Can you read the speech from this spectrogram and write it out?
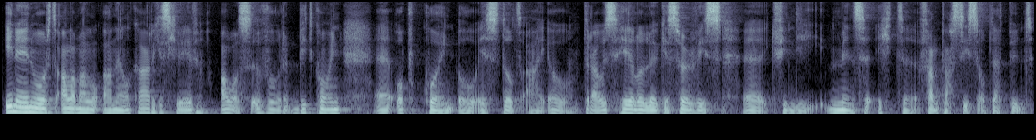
in één woord allemaal aan elkaar geschreven. Alles voor Bitcoin uh, op coinos.io. Trouwens, hele leuke service. ik vind die mensen echt fantastisch op dat punt.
